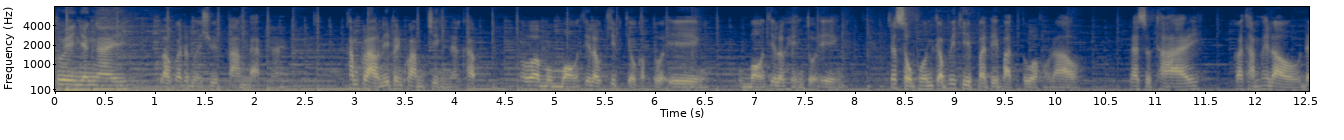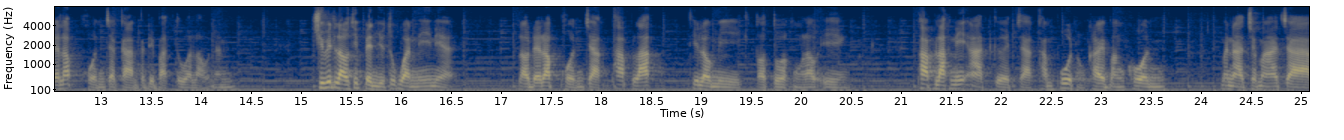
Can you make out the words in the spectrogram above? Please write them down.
ตัวเองยังไง เราก็ดำเนินชีวิตตามแบบนั้นคำกล่าวนี้เป็นความจริงนะครับ เพราะว่ามุมมองที่เราคิดเกี่ยวกับตัวเอง มุมมองที่เราเห็นตัวเอง จะส่งผลกับวิธีปฏิบัติตัวของเรา และสุดท้ายก็ทำให้เราได้รับผลจากการปฏิบัติตัวเหล่านั้น ชีวิตเราที่เป็นอยู่ทุกวันนี้เนี่ยเราได้รับผลจากภาพลักษณ์ที่เรามีต่อตัวของเราเอง ภาพลักษณ์นี้อาจเกิดจากคำพูดของใครบางคน มันอาจจะมาจาก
